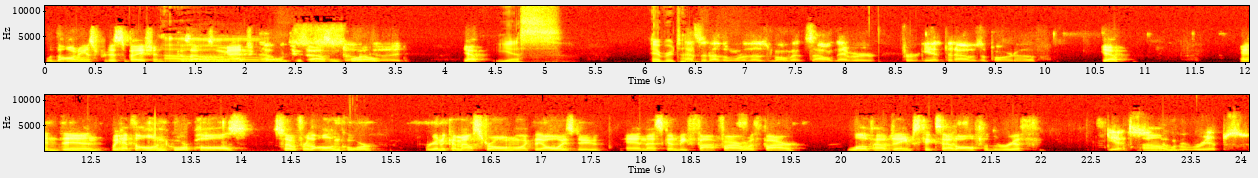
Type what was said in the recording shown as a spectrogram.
with the audience participation, because that was Oh. magical That in 2012. so good. Yep. Yes. Every time. That's another one of those moments I'll never forget that I was a part of. Yep. And then we have the encore pause. So for the encore, we're going to come out strong like they always do. And that's going to be Fight Fire with Fire. Love how James kicks that off with the riff. Yes, that Um, one rips.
